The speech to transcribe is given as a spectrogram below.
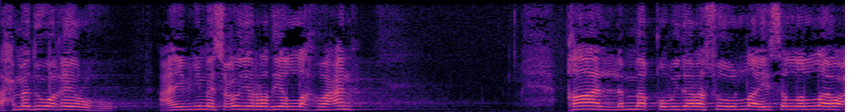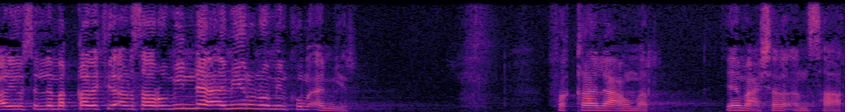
أحمد وغيره عن ابن مسعود رضي الله عنه قال لما قبض رسول الله صلى الله عليه وسلم قالت الأنصار منا أمير ومنكم أمير. فقال عمر يا معشر الأنصار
